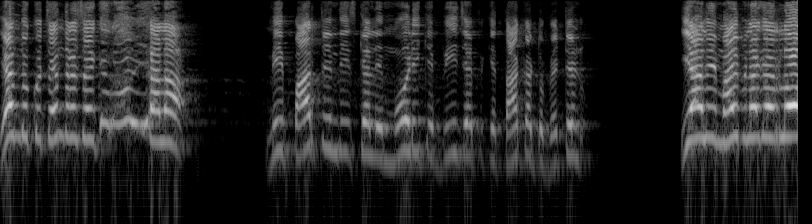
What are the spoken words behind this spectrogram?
ఎందుకు చంద్రశేఖర్ రావు ఇవాళ మీ పార్టీని తీసుకెళ్ళి మోడీకి బీజేపీకి తాకట్టు పెట్టిండు. ఇవాళ ఈ మహబూబ్ నగర్లో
